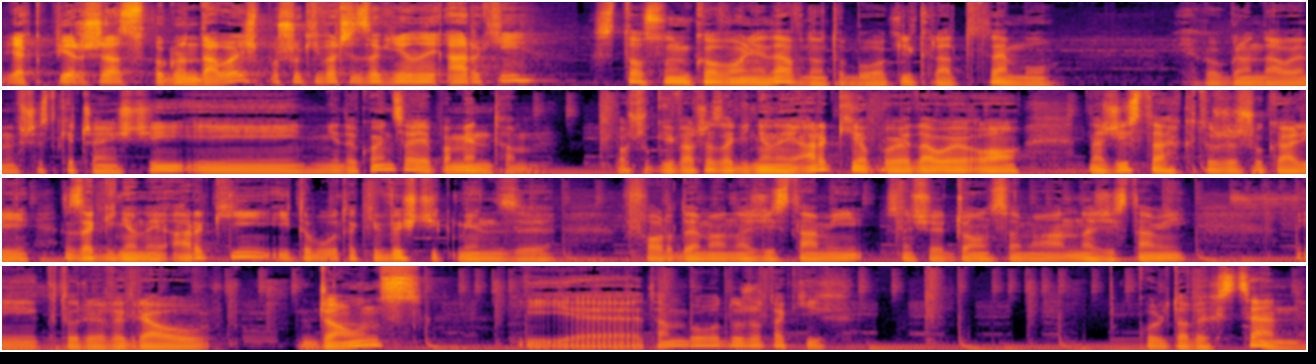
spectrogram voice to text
jak pierwszy raz oglądałeś Poszukiwaczy Zaginionej Arki? Stosunkowo niedawno, to było kilka lat temu, jak oglądałem wszystkie części i nie do końca je pamiętam. Poszukiwacze zaginionej arki opowiadały o nazistach, którzy szukali zaginionej arki i to był taki wyścig między Fordem a nazistami, w sensie Jonesem a nazistami, i który wygrał Jones i e, tam było dużo takich kultowych scen.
